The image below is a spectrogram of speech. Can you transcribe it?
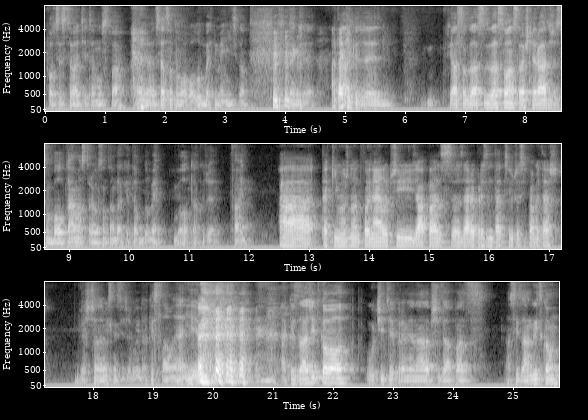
pocestovať tieto mústva. Ja chcel som to mohol ľúbeť, meniť to. Takže, A taký- takže ja som za, za Slovan strašne rád, že som bol tam a strávil som tam takéto obdobie. Bolo to akože fajn. A taký možno tvoj najlepší zápas za reprezentáciu, čo si pamätáš? Vieš čo, nemyslím si, že boli také slavné. Ako zážitkovo, určite pre mňa najlepší zápas asi s Anglickom,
